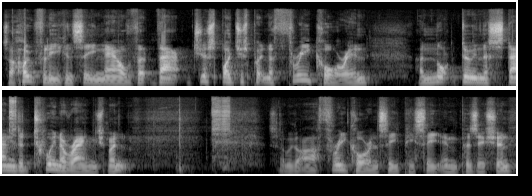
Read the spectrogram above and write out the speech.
So hopefully you can see now that that just by just putting a three core in and not doing the standard twin arrangement, so we've got our three core and CPC in position.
